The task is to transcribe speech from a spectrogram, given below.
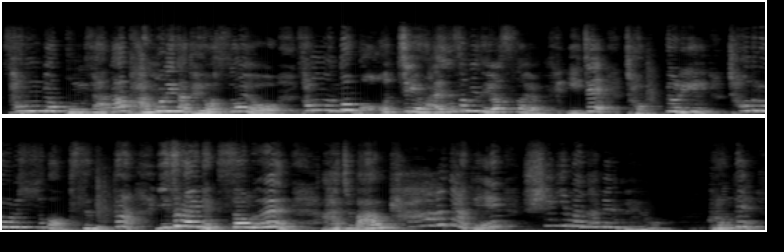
성벽 공사가 마무리가 되었어요. 성문도 멋지게 완성이 되었어요. 이제 적들이 쳐들어올 수가 없으니까 이스라엘 백성은 아주 마음 편하게 쉬기만 하면 돼요. 그런데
